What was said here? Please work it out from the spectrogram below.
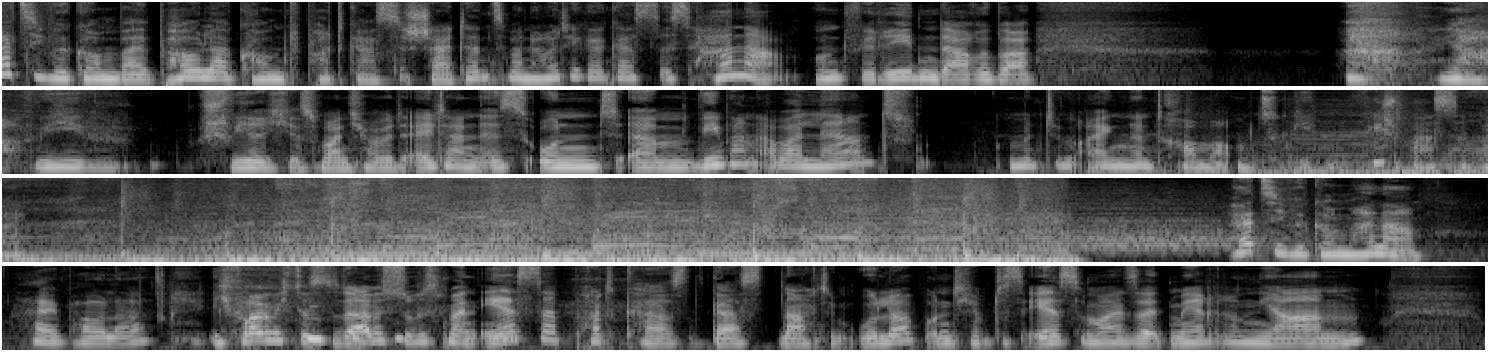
Herzlich willkommen bei Paula kommt Podcast des Scheiterns. Mein heutiger Gast ist Hanna und wir reden darüber, ja, wie schwierig es manchmal mit Eltern ist und ähm, wie man aber lernt, mit dem eigenen Trauma umzugehen. Viel Spaß dabei. Herzlich willkommen, Hanna. Hi Paula. Ich freue mich, dass du da bist. Du bist mein erster Podcast-Gast nach dem Urlaub und ich habe das erste Mal seit mehreren Jahren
